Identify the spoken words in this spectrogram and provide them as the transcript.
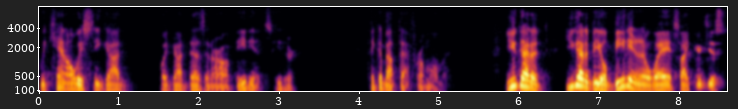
We can't always see God what God does in our obedience either. Think about that for a moment. You gotta you gotta be obedient in a way it's like you're just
